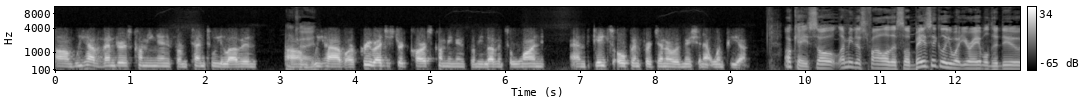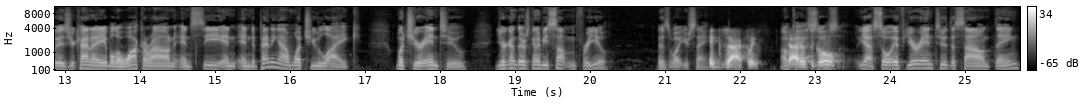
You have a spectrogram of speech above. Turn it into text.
Um, we have vendors coming in from ten to eleven. Um, Okay. We have our pre-registered cars coming in from eleven to one, and the gates open for general admission at one p.m. Okay, so let me just follow this. So basically, what you're able to do is you're kind of able to walk around and see, and, and depending on what you like, what you're into, you're going there's going to be something for you, is what you're saying. Exactly. Okay, that is the so- goal. so- yeah, so if you're into the sound thing,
